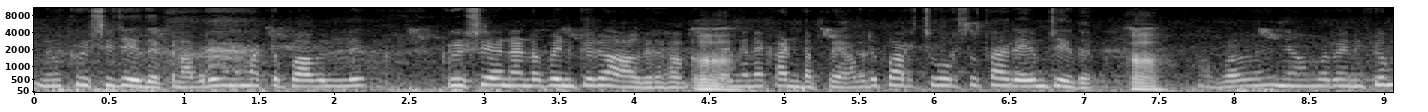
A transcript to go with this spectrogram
ഇങ്ങനെ കൃഷി ചെയ്തേക്കണം. അവർ ഇങ്ങനെ മട്ടുപ്പാവലിൽ കൃഷി ചെയ്യാനുണ്ടപ്പോ എനിക്കൊരു ആഗ്രഹം. എങ്ങനെ കണ്ടപ്പോ അവർ പറിച്ചു കുറച്ച് തരയും ചെയ്ത്. അപ്പൊ ഞാൻ പറയാം എനിക്കും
